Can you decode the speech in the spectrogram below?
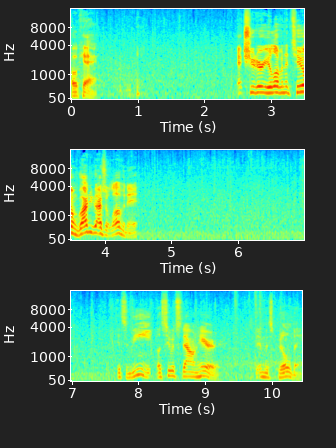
Okay. X shooter, you're loving it too. I'm glad you guys are loving it. It's neat. Let's see what's down here in this building.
